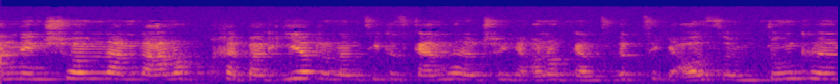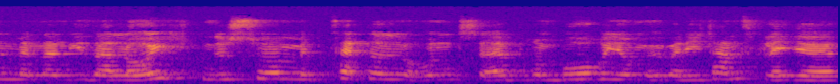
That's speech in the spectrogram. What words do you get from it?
Haben den Schirm dann da noch präpariert und dann sieht das Ganze natürlich auch noch ganz witzig aus, so im Dunkeln, wenn dann dieser leuchtende Schirm mit Zettel und äh, Brimborium über die Tanzfläche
